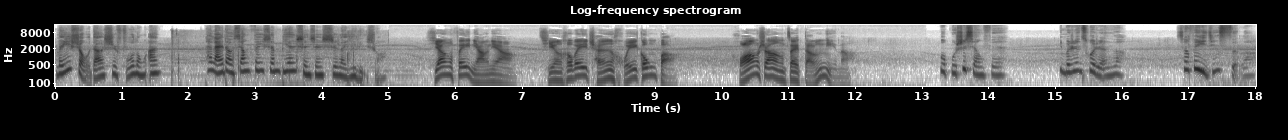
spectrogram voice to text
为首的是伏龙安，他来到香妃身边，深深施了一礼，说：“香妃娘娘，请和微臣回宫吧，皇上在等你呢。”我不是香妃，你们认错人了，香妃已经死了。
